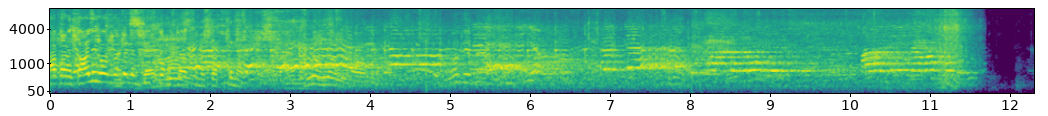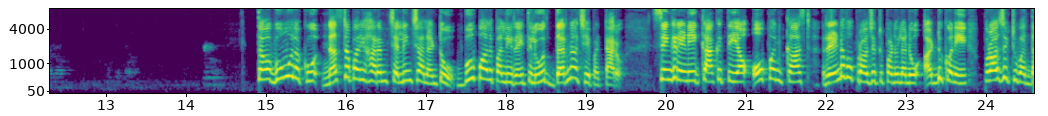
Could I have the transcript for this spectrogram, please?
అక్కడ ఖాళీగా ఉందంటే నేను తీసుకొని చేస్తున్నా చెప్తున్నా. తమ భూములకు నష్టపరిహారం చెల్లించాలంటూ భూపాలపల్లి రైతులు ధర్నా చేపట్టారు. సింగరేణి కాకతీయ ఓపెన్ కాస్ట్ రెండవ ప్రాజెక్టు పనులను అడ్డుకొని ప్రాజెక్టు వద్ద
